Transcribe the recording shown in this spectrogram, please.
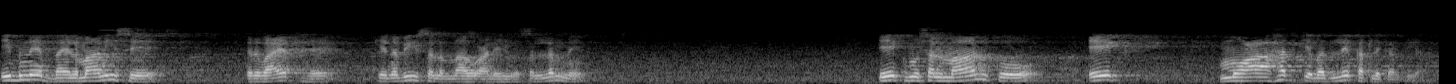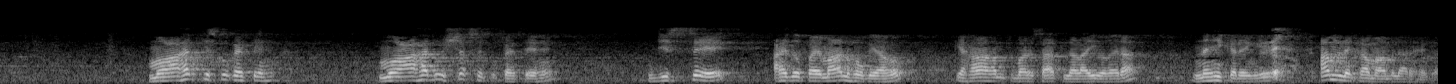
ابن بیلمانی سے روایت ہے کہ نبی صلی اللہ علیہ وسلم نے ایک مسلمان کو ایک معاہد کے بدلے قتل کر دیا۔ معاہد کس کو کہتے ہیں؟ معاہد اس شخص کو کہتے ہیں جس سے عہد و پیمان ہو گیا ہو کہ ہاں ہم تمہارے ساتھ لڑائی وغیرہ نہیں کریں گے، امن کا معاملہ رہے گا۔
